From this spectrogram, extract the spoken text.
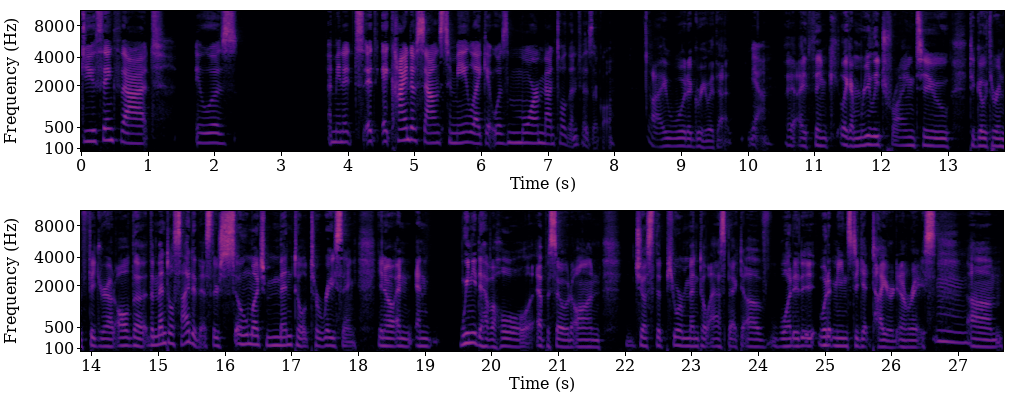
Do you think that it was I mean it's it, it kind of sounds to me like it was more mental than physical. I would agree with that. Yeah. I, I think like I'm really trying to to go through and figure out all the the mental side of this. There's so much mental to racing, you know, and and we need to have a whole episode on just the pure mental aspect of what it what it means to get tired in a race, um,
